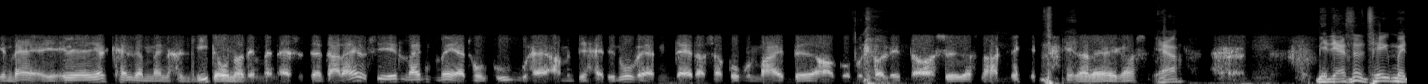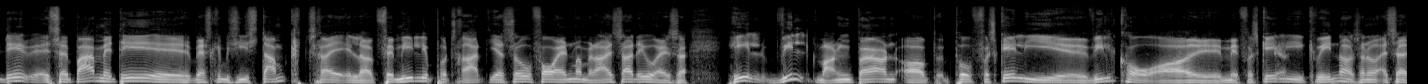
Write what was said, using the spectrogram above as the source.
Jamen, hvad, jeg, jeg kalder det, at man har lidt under det, men altså, der, der er da altid et eller andet med, at hun, uh, her, ah, men det havde det nu været en datter, så kunne hun meget bedre at gå på toilet og sidde og snakke, eller hvad, ikke også? Ja. Men jeg er sådan tænkt med det, altså bare med det, øh, hvad skal man sige, stamtræ eller familieportræt, jeg så foran mig med dig, så er det jo altså helt vildt mange børn og på forskellige øh, vilkår og øh, med forskellige ja. kvinder og sådan noget. Altså,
